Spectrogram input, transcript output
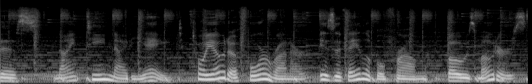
This 1998 Toyota 4Runner is available from Bose Motors.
